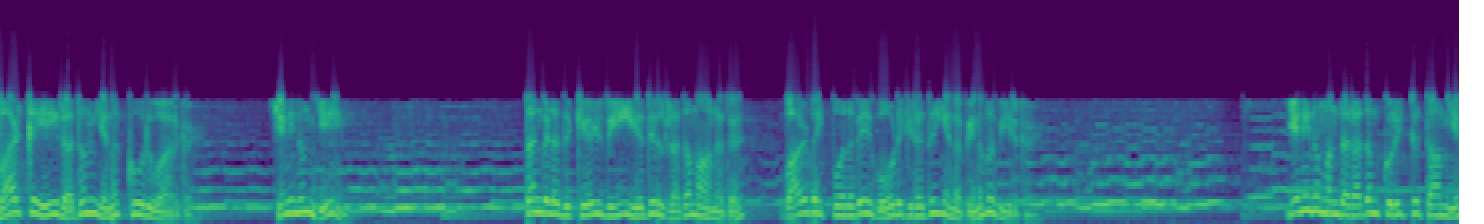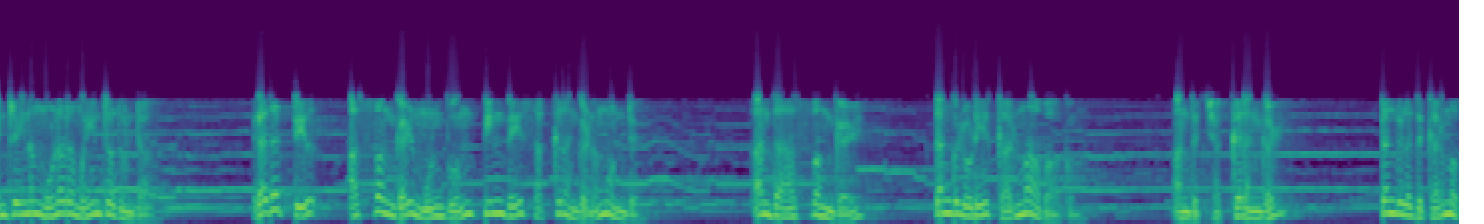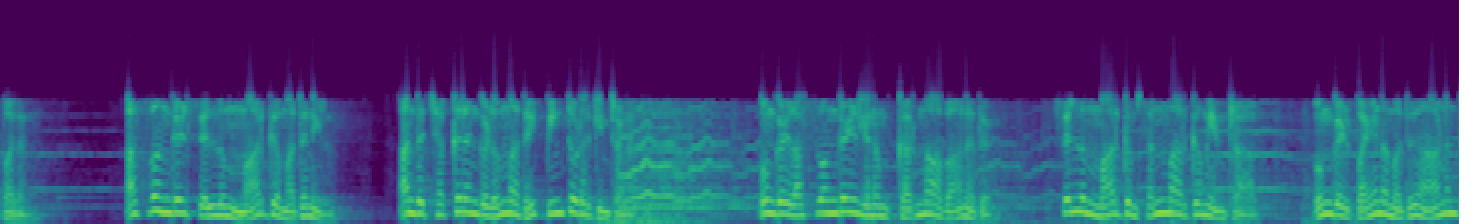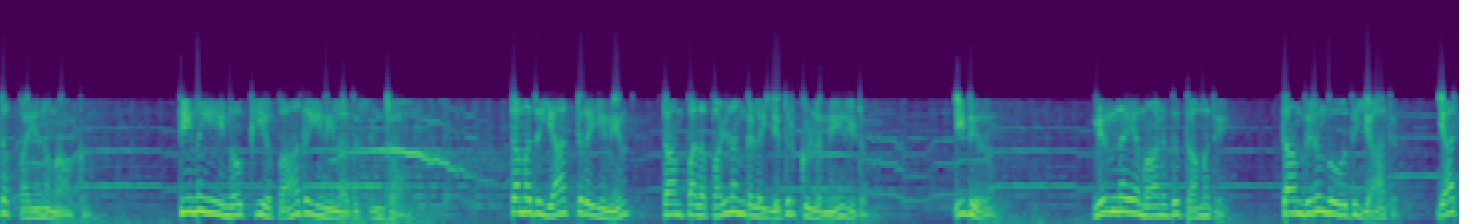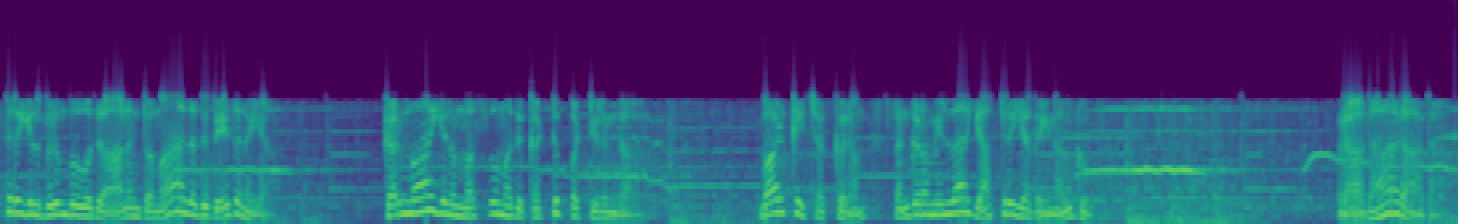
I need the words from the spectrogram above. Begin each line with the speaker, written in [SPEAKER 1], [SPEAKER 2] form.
[SPEAKER 1] வாழ்க்கையை ரதம் எனக் கூறுவார்கள். எனினும் ஏன்? தங்களது கேள்வி எதில் ரதமானது? வாழ்வைப் போலவே ஓடுகிறது என வினவுவீர்கள். எனினும் அந்த ரதம் குறித்து தாம் என்றேனும் உணர முயன்றதுண்டா? ரதத்தில் அஸ்வங்கள் முன்பும் பின்பே சக்கரங்களும் உண்டு. அந்த அஸ்வங்கள் தங்களுடைய கர்மாவாகும். அந்த சக்கரங்கள் தங்களது கர்ம பலன் அஸ்வங்கள் செல்லும் மார்க்க மதனில் அந்த சக்கரங்களும் அதை பின்தொடர்கின்றன. உங்கள் அஸ்வங்கள் எனும் கர்மாவானது செல்லும் மார்க்கம் சன்மார்க்கம் என்றால் உங்கள் பயணம் அது ஆனந்த பயணமாகும். தீமையை நோக்கிய பாதையினில் அது சென்றால் தமது யாத்திரையினில் தாம் பல பள்ளங்களை எதிர்கொள்ள நேரிடும். இது நிர்ணயமானது தமதே. தாம் விரும்புவது யாது? யாத்திரையில் விரும்புவது ஆனந்தமா அல்லது வேதனையா? கர்மா எனும் அஸ்வம் அது கட்டுப்பட்டிருந்தால். வாழ்க்கை சக்கரம் சங்கடமில்லா யாத்திரை அதை நல்கும். ராதா ராதா.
